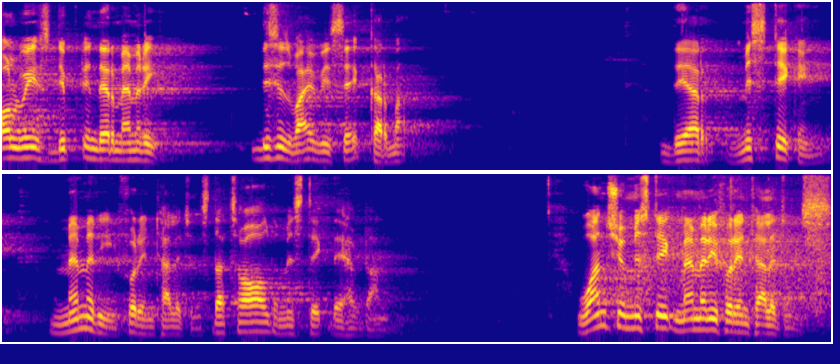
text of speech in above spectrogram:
always dipped in their memory. This is why we say karma. They are mistaking memory for intelligence, that's all the mistake they have done. Once you mistake memory for intelligence,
